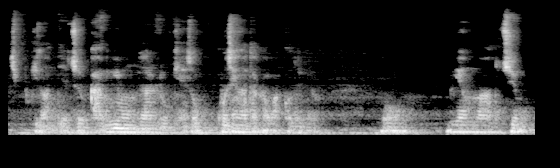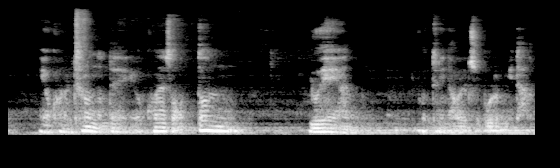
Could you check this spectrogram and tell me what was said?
싶기도 한데 저 감기 몸살로 계속 고생하다가 왔거든요. 뭐 미얀마도 지금 에어컨을 틀었는데 에어컨에서 어떤 유해한 것들이 나올지 모릅니다.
